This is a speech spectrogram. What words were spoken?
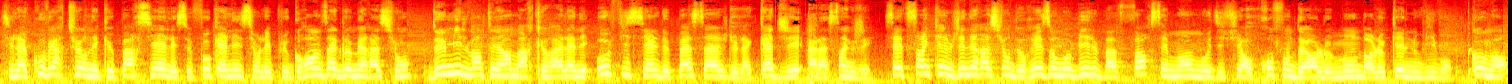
Si la couverture n'est que partielle et se focalise sur les plus grandes agglomérations, 2021 marquera l'année officielle de passage de la 4G à la 5G. Cette cinquième génération de réseaux mobiles va forcément modifier en profondeur le monde dans lequel nous vivons. Comment?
